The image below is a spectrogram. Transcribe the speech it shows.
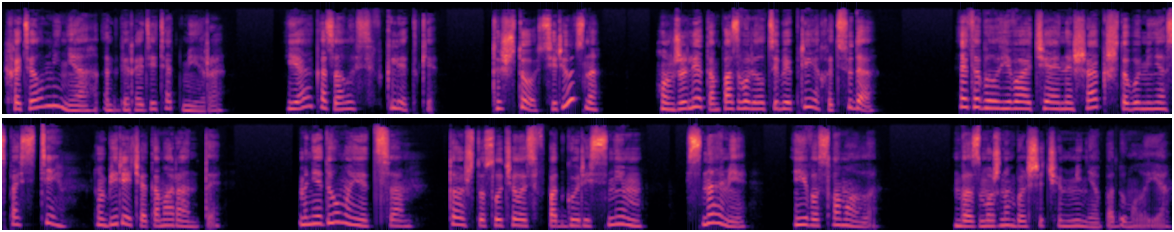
хотел меня отгородить от мира. Я оказалась в клетке. «Ты что, серьезно? Он же летом позволил тебе приехать сюда». Это был его отчаянный шаг, чтобы меня спасти, уберечь от Амаранты. Мне думается, то, что случилось в Подгоре с ним, с нами, его сломало. Возможно, больше, чем меня, подумала я.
